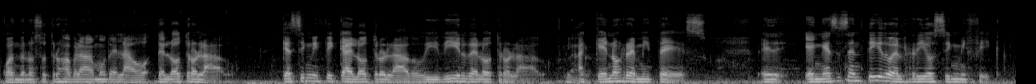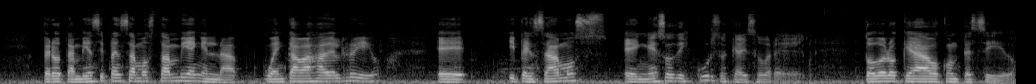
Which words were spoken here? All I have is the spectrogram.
cuando nosotros hablábamos de la, del otro lado. ¿Qué significa el otro lado? Vivir del otro lado. ¿A qué nos remite eso? Eh, en ese sentido, el río significa. Pero también si pensamos también en la cuenca baja del río eh, y pensamos en esos discursos que hay sobre él, todo lo que ha acontecido,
